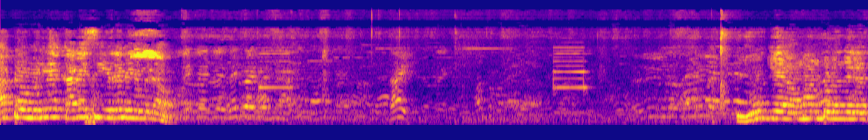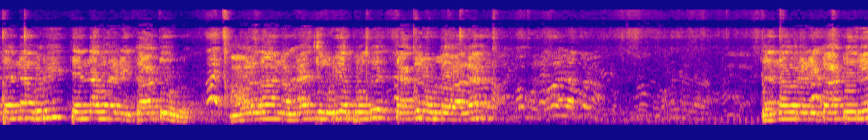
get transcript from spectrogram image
ஆட்டோ முடிய கடைசி இரண்டு நிமிடம். யூகே அம்மன் குழந்தைகள் தென்னங்குடி தென்னவரணி காட்டூர். அவ்வளவுதான் நம்ம மேட்ச் முடிய போது டக்குன்னு உள்ள வாங்க. தென்னவரணி காட்டூர்.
